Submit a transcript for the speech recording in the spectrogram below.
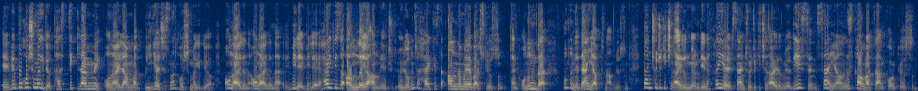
E, ve bu hoşuma gidiyor. Tasdiklenmek, onaylanmak bilgi açısından hoşuma gidiyor. Onaylana, onaylana, bile bile herkesi anlaya anlaya çünkü öyle olunca herkesi anlamaya başlıyorsun. Yani onun da bunu neden yaptığını anlıyorsun. Ben çocuk için ayrılmıyorum diyene hayır sen çocuk için ayrılmıyor değilsin. Sen yalnız kalmaktan korkuyorsun.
